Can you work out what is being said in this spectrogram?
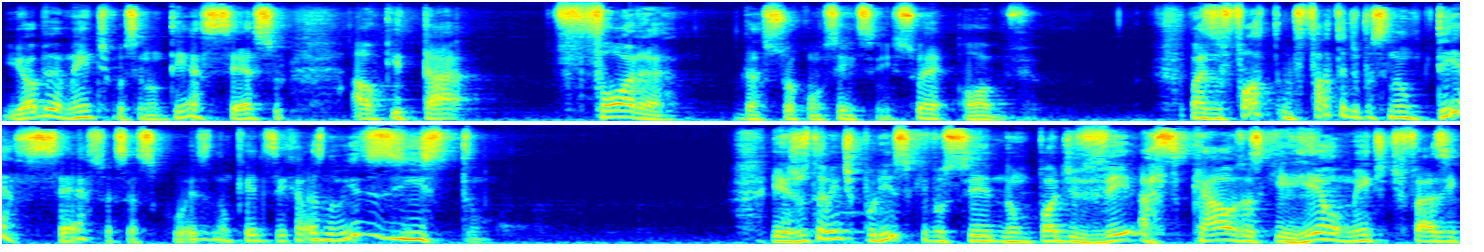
E, obviamente, você não tem acesso ao que está fora da sua consciência. Isso é óbvio. Mas o fato, o fato de você não ter acesso a essas coisas não quer dizer que elas não existam. E é justamente por isso que você não pode ver as causas que realmente te fazem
